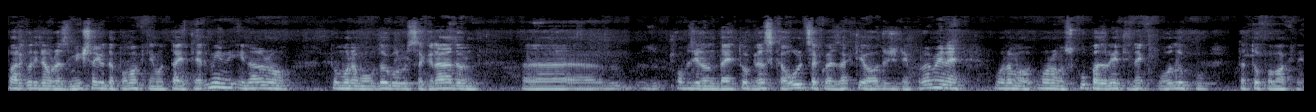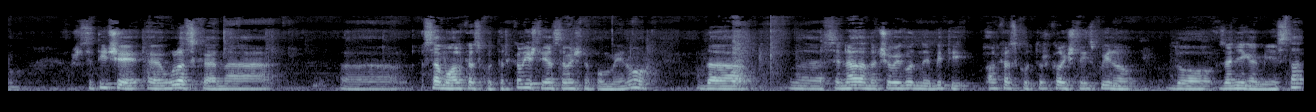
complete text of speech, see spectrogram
par godina u razmišljanju da pomaknemo taj termin i naravno to moramo u dogovoru sa gradom, e, obzirom da je to gradska ulica koja zahtjeva određene promjene, moramo, moramo skupa donijeti neku odluku da to pomaknemo. Što se tiče e, ulaska na samo alkarsko trkalište, ja sam već napomenuo da se nadam da će ove godine biti alkarsko trkalište ispunjeno do zadnjega mjesta,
